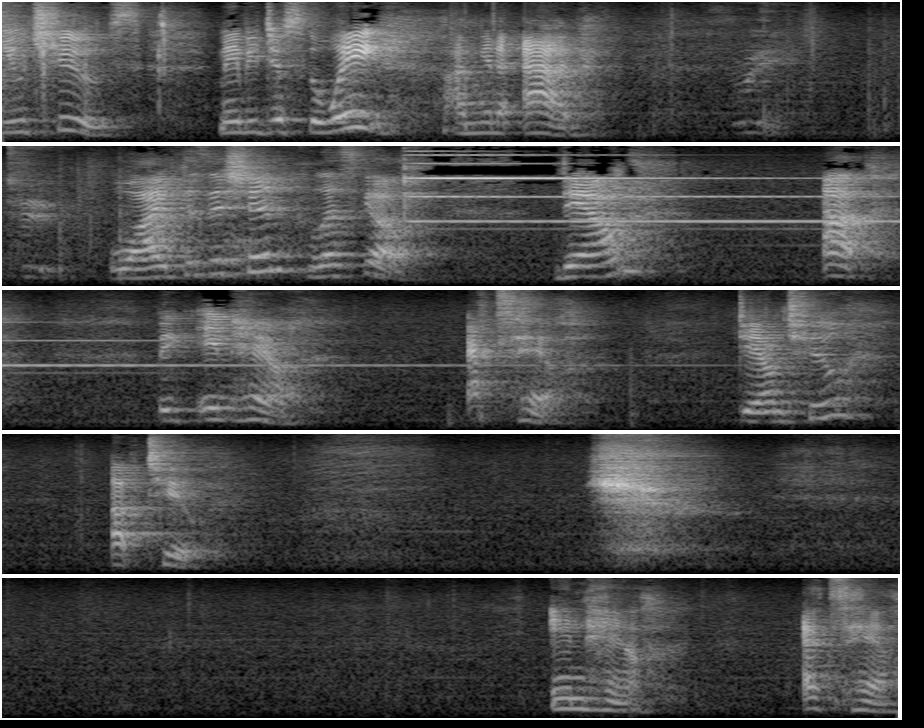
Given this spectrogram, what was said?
You choose. Maybe just the weight, I'm gonna add. Three, two, Wide position, let's go. Down, up. Big inhale, exhale. Down two, up two. Inhale, exhale.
